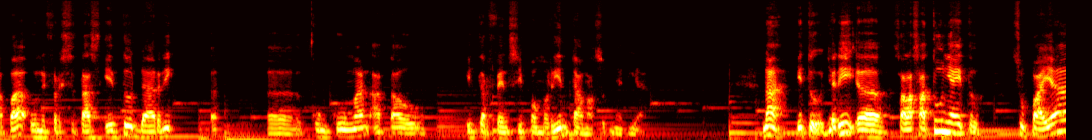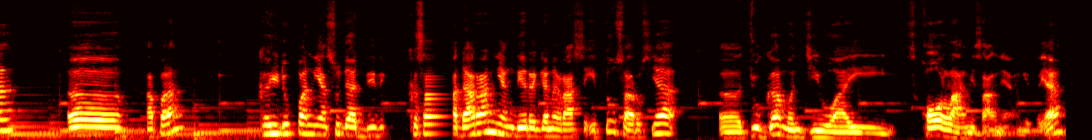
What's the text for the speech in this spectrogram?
apa universitas itu dari kungkungan atau intervensi pemerintah maksudnya dia. Nah itu. Jadi salah satunya itu supaya uh, apa kehidupan yang sudah di kesadaran yang diregenerasi itu seharusnya uh, juga menjiwai sekolah misalnya gitu ya.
